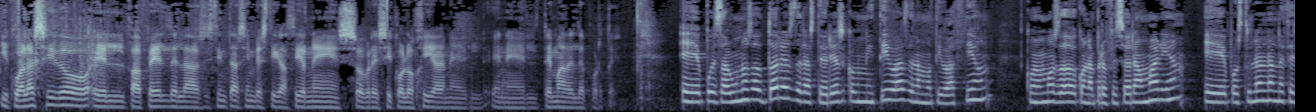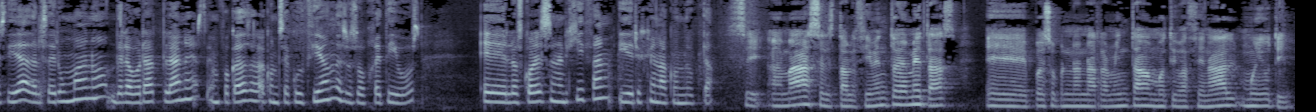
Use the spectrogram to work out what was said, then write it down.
¿Y cuál ha sido el papel de las distintas investigaciones sobre psicología en el, en el tema del deporte? Eh, pues algunos autores de las teorías cognitivas de la motivación, como hemos dado con la profesora Marian, eh, postulan la necesidad del ser humano de elaborar planes enfocados a la consecución de sus objetivos, eh, los cuales energizan y dirigen la conducta. Sí, además el establecimiento de metas puede suponer una herramienta motivacional muy útil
